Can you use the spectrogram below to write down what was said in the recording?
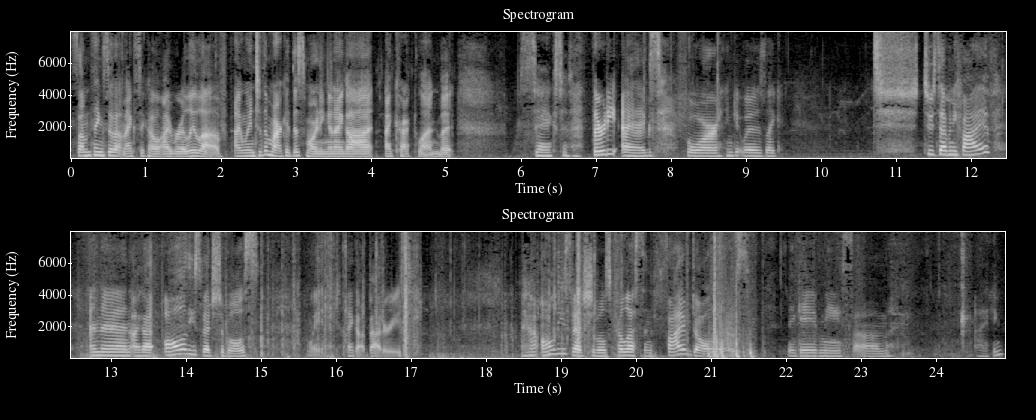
Some things about Mexico I really love. I went to the market this morning and I got, I cracked one, but six, 30 eggs for, I think it was like 275 and then I got all these vegetables. Wait, I got batteries. I got all these vegetables for less than $5. They gave me some, I think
